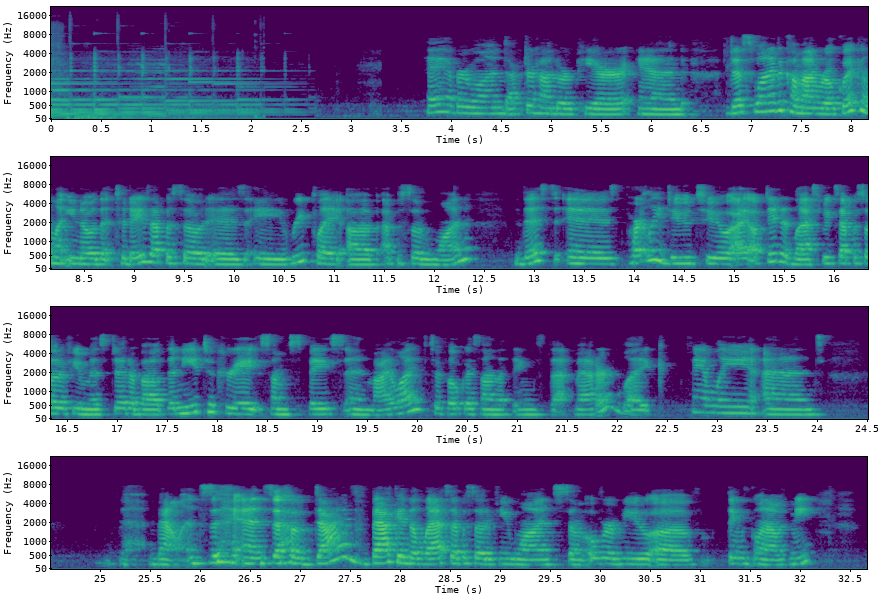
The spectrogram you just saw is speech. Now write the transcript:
Hey everyone, Dr. Hondorp here, and just wanted to come on real quick and let you know that today's episode is a replay of episode one. This is partly due to I updated last week's episode if you missed it about the need to create some space in my life to focus on the things that matter, like family and balance. And so dive back into last episode if you want some overview of things going on with me.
